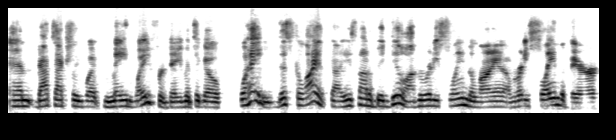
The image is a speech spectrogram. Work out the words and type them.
And that's actually what made way for David to go, well, hey, this Goliath guy, he's not a big deal. I've already slain the lion, I've already slain the bear,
